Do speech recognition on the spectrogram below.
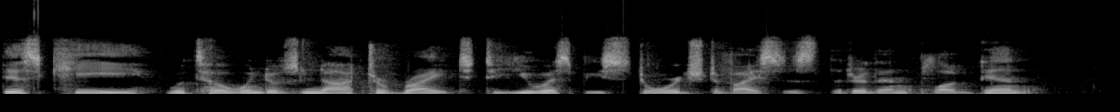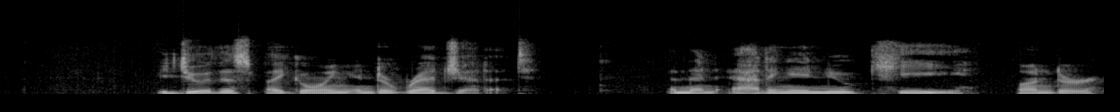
This key will tell Windows not to write to USB storage devices that are then plugged in. We do this by going into regedit and then adding a new key under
